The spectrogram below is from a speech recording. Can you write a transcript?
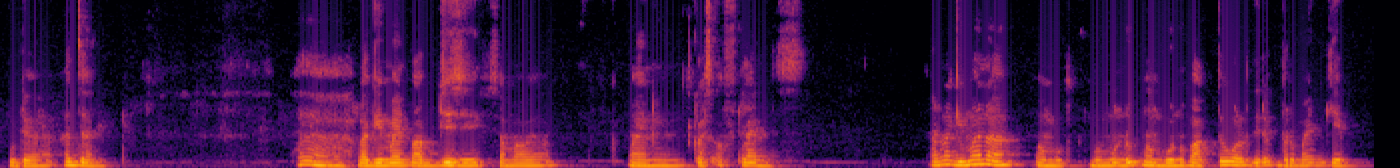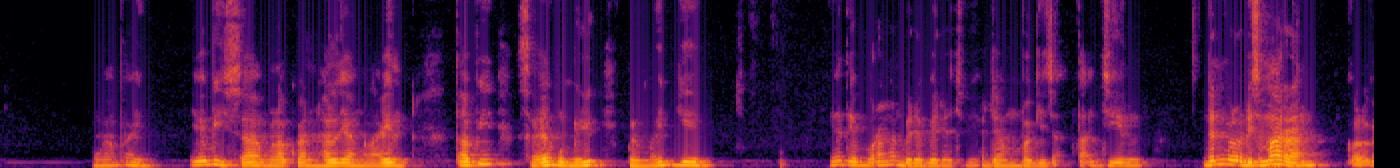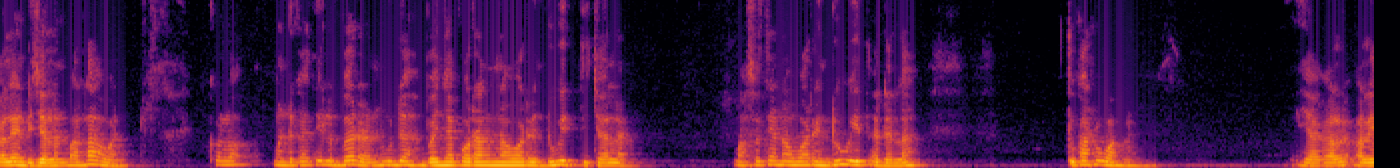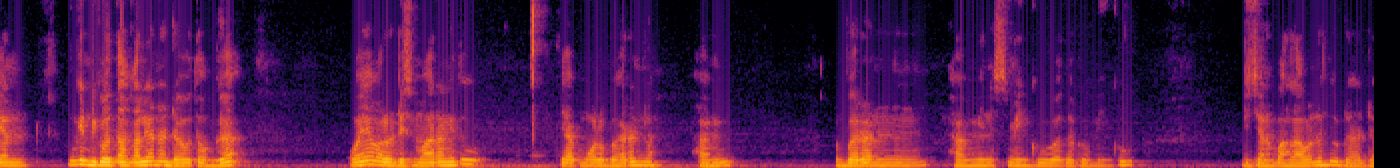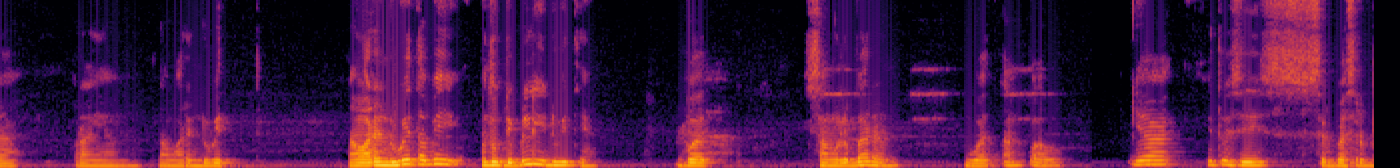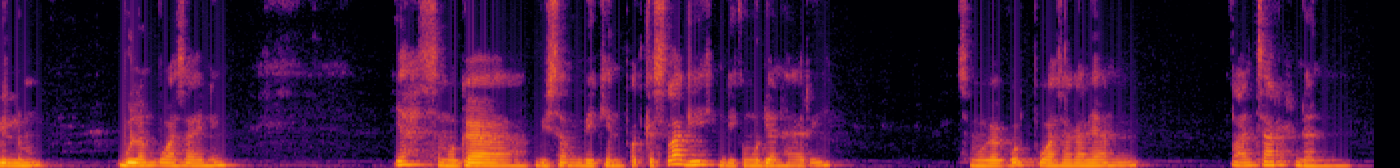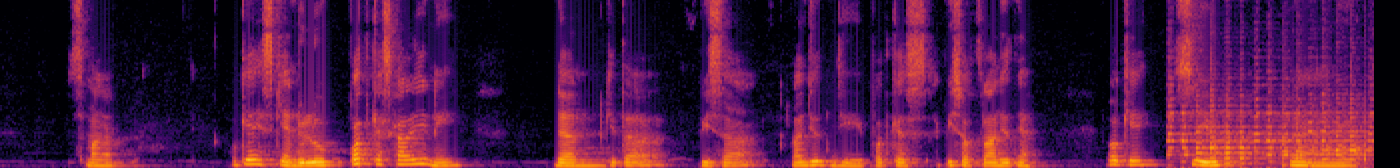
udah aja ah, lagi main PUBG sih sama main Clash of Clans karena gimana membunuh, membunuh waktu kalau tidak bermain game? Mau ngapain? Ya bisa melakukan hal yang lain, tapi saya memilih bermain game. ya tiap orang kan beda-beda cuy ada yang bagi takjil dan kalau di Semarang kalau kalian di Jalan Pahlawan kalau mendekati Lebaran udah banyak orang nawarin duit di jalan maksudnya nawarin duit adalah tukar uang ya kalau kalian mungkin di kota kalian ada atau enggak pokoknya kalau di Semarang itu tiap mau lebaran lah ham lebaran hamin seminggu atau dua minggu di jalan pahlawan itu udah ada orang yang nawarin duit. Nawarin duit tapi untuk dibeli duitnya buat sanggup lebaran buat angpau ya itu sih serba-serbi bulan puasa ini ya semoga bisa bikin podcast lagi di kemudian hari semoga puasa kalian lancar dan semangat. Oke, sekian dulu podcast kali ini. Dan kita bisa lanjut di podcast episode selanjutnya. Oke, see you. Bye.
